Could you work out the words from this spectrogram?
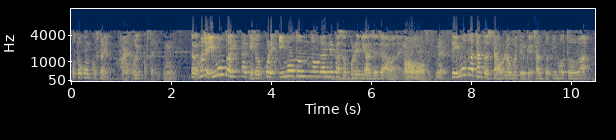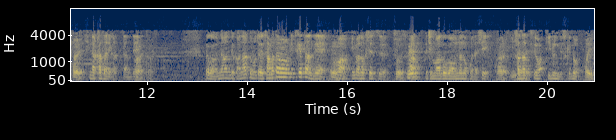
男の子2人だ、はいおい。っ子2人。うん。だからもちろん妹は言ったけど、これ妹の年齢化すとこれには全然合わない。ああそうですね。で、妹はちゃんとした、俺覚えてるけど、ちゃんと妹ははい。ひな飾りがあったんで、はいはいだからなんでかなと思ってたまたま見つけたんで、うん。まあ今の季節、そうですね。まあうち孫が女の子だし、はいいいじゃないですか。飾ってはいるんですけど、はい。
